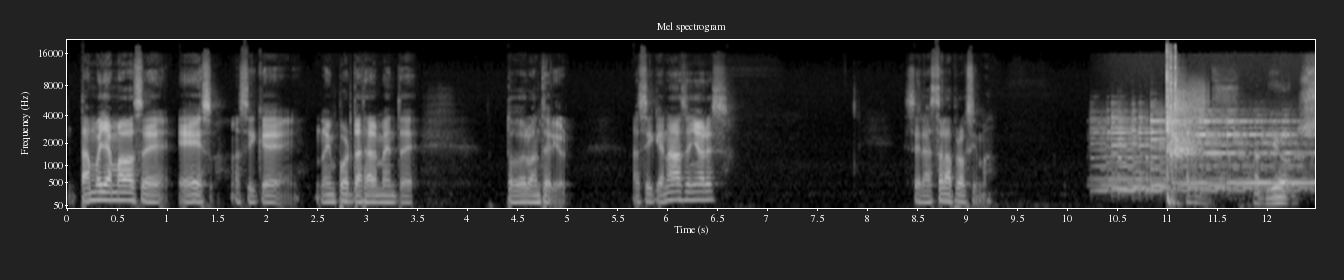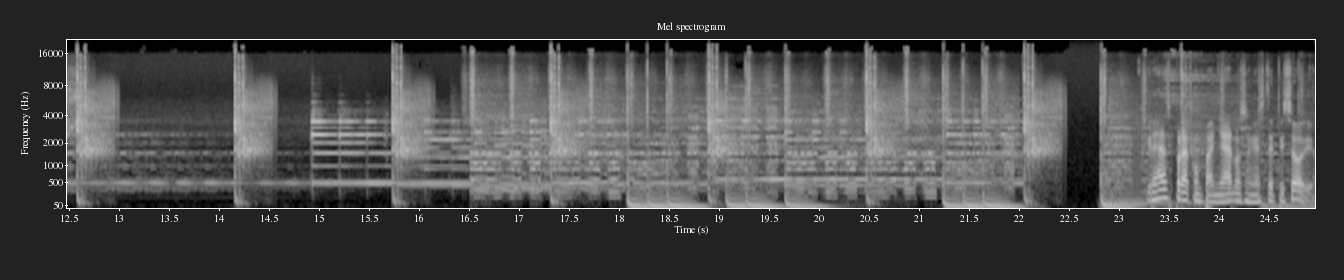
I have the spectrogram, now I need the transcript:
estamos llamados a hacer es eso. Así que no importa realmente todo lo anterior. Así que nada, señores. Será hasta la próxima. Adiós. Gracias por acompañarnos en este episodio.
